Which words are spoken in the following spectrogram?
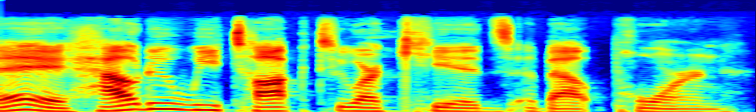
Okay, how do we talk to our kids about porn?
